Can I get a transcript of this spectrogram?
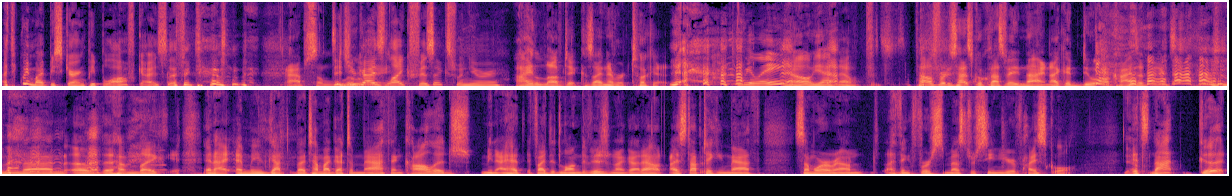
I think we might be scaring people off, guys. I think." that, Absolutely. Did you guys like physics when you were? I loved it because I never took it. Yeah. Really? No, yeah, no. Palos Verdes High School, class of '89. I could do all kinds of things. None of them like, and I, I mean, got by the time I got to math in college, I mean, I had if I did long division, I got out. I stopped taking math somewhere around I think first semester senior year of high school. It's not good.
